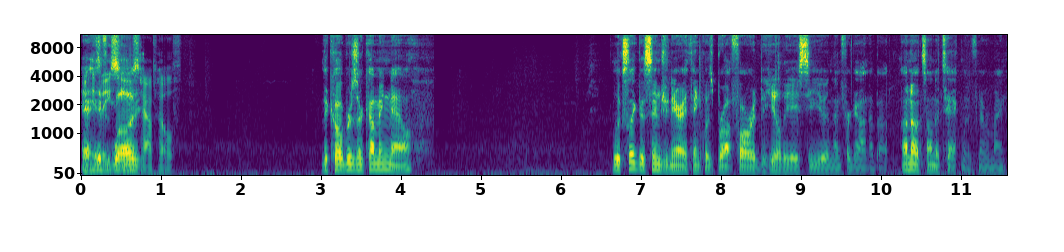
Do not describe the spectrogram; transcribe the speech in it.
And his AC well, is half health. The Cobras are coming now. Looks like this engineer, I think, was brought forward to heal the ACU and then forgotten about. Oh no, it's on attack move. Never mind.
